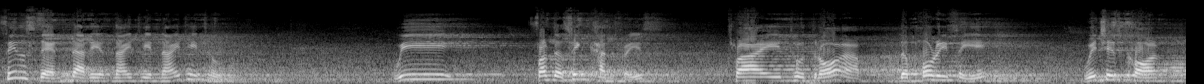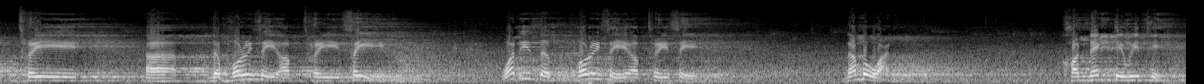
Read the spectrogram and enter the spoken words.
Since then, that is 1992, we, from the six countries, try to draw up the policy which is called three, uh, the policy of 3C. What is the policy of 3C? Number one, connectivity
